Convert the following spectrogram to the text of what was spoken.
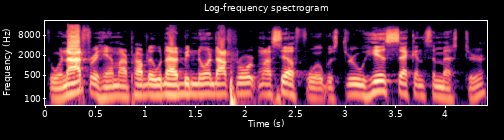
If it were not for him, I probably would not have been doing doctoral work myself, for it was through his second semester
